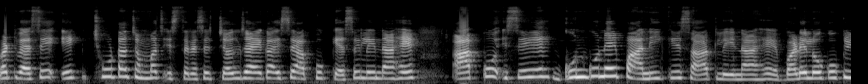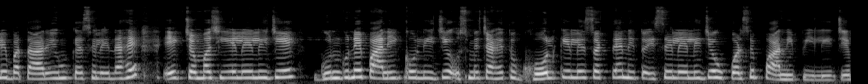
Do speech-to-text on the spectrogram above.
बट वैसे एक छोटा चम्मच इस तरह से चल जाएगा। इसे आपको कैसे लेना है? आपको इसे गुनगुने पानी के साथ लेना है। बड़े लोगों के लिए बता रही हूँ कैसे लेना है। एक चम्मच ये ले लीजिए, गुनगुने पानी को लीजिए, उसमें चाहे तो घोल के ले सकते हैं, नहीं तो इसे ले लीजिए, ऊपर से पानी पी लीजिए।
